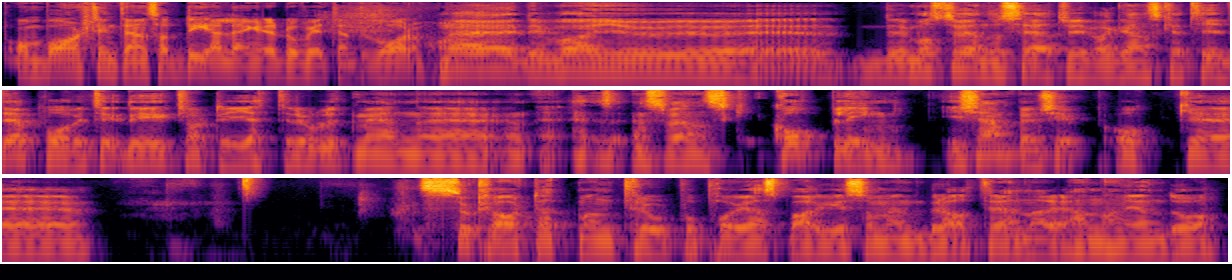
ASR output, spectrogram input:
om Barnsley inte ens har det längre, då vet jag inte vad de har. Nej, det var ju... Eh, det måste vi ändå säga att vi var ganska tidiga på. Det är klart det är jätteroligt med eh, en, en, en svensk koppling i Championship. Och eh, såklart att man tror på Poya Asbaghi som en bra tränare. Han har ju ändå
